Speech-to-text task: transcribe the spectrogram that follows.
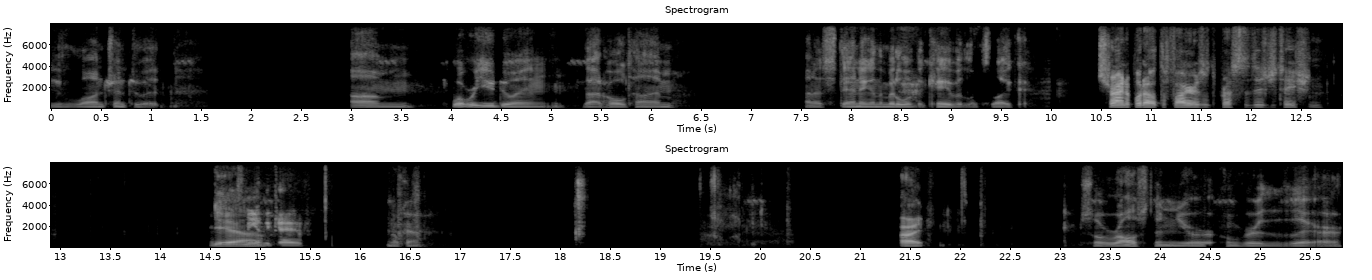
you launch into it, um, what were you doing that whole time? Kind of standing in the middle of the cave. It looks like. Just trying to put out the fires with the prestidigitation. Yeah. It's me in the cave. Okay. All right. So Ralston, you're over there.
